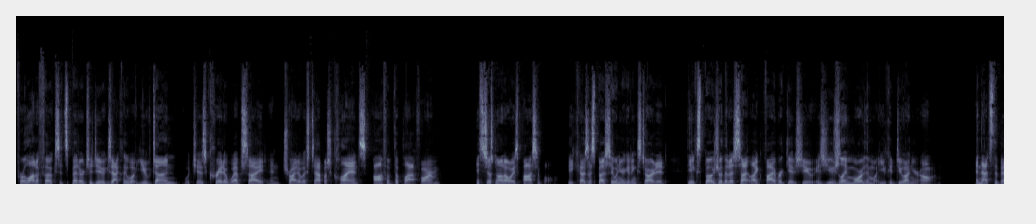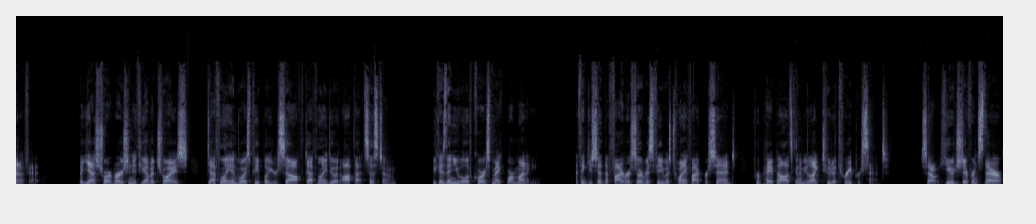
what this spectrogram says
for a lot of folks, it's better to do exactly what you've done, which is create a website and try to establish clients off of the platform. It's just not always possible because, especially when you're getting started, the exposure that a site like Fiverr gives you is usually more than what you could do on your own. And that's the benefit. But yeah, short version, if you have a choice, definitely invoice people yourself. Definitely do it off that system because then you will, of course, make more money. I think you said the Fiverr service fee was 25%. For PayPal, it's going to be like 2 to 3%. So huge difference there.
